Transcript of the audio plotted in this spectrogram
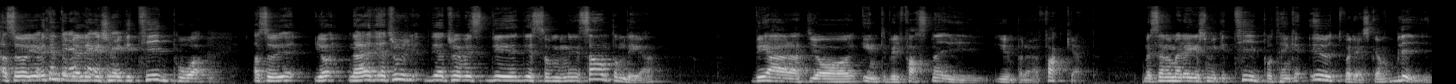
alltså, jag, vet kan inte om jag lägger så mycket tid på, alltså jag, jag, nej, jag tror, jag tror att det, det som är sant om det, det är att jag inte vill fastna i gympalärarfacket. Men sen om jag lägger så mycket tid på att tänka ut vad det ska bli,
